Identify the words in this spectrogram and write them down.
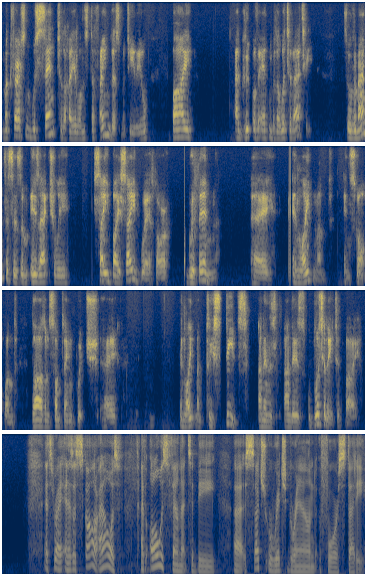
Macpherson was sent to the Highlands to find this material by a group of Edinburgh literati. So Romanticism is actually side by side with or within uh, Enlightenment in Scotland rather than something which uh, Enlightenment precedes and is, and is obliterated by. That's right. And as a scholar, I always, I've always found that to be uh, such rich ground for study,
